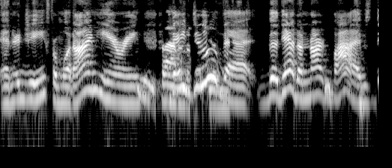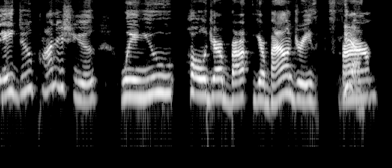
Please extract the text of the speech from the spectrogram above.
energy from what I'm hearing. They do that. The yeah, the narc vibes. They do punish you when you hold your your boundaries firm.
